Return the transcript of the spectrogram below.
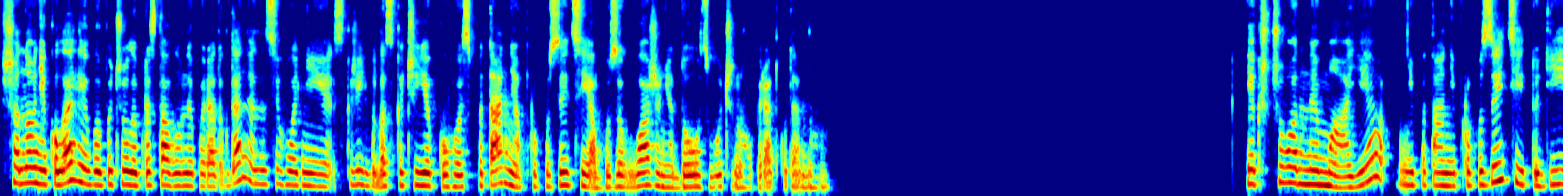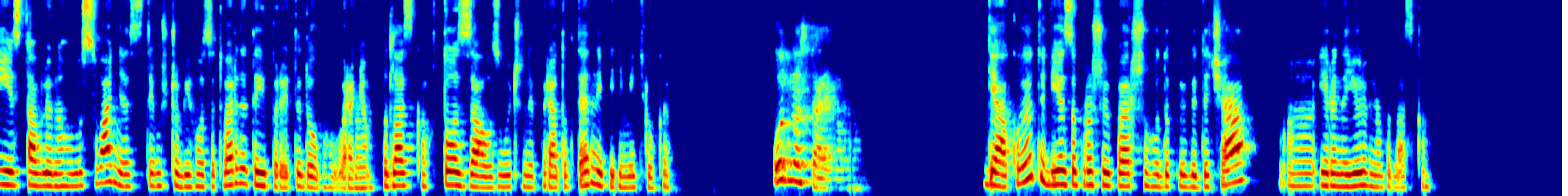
Шановні колеги, ви почули представлений порядок денний на сьогодні. Скажіть, будь ласка, чи є в когось питання, пропозиції або зауваження до озвученого порядку денного? Якщо немає ні питань, ні пропозицій, тоді ставлю на голосування з тим, щоб його затвердити і перейти до обговорення. Будь ласка, хто за озвучений порядок денний, підніміть руки. Одностайно. Дякую. Тоді я запрошую першого доповідача. Е, Ірина Юрівна, будь ласка.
